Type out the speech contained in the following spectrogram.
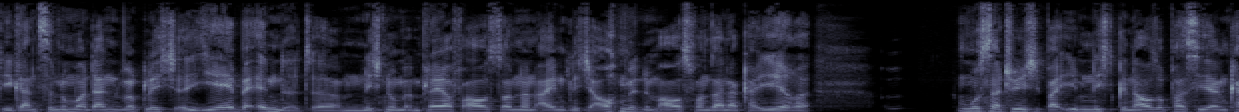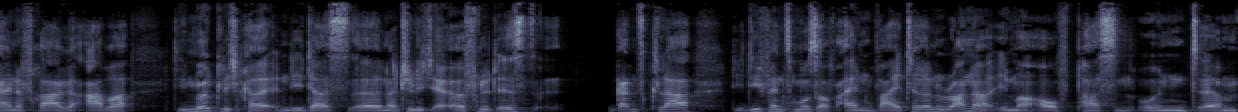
die ganze Nummer dann wirklich äh, jäh beendet. Ähm, nicht nur mit dem Playoff aus, sondern eigentlich auch mit einem Aus von seiner Karriere. Muss natürlich bei ihm nicht genauso passieren, keine Frage, aber die Möglichkeiten, die das äh, natürlich eröffnet ist, ganz klar, die Defense muss auf einen weiteren Runner immer aufpassen und ähm,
